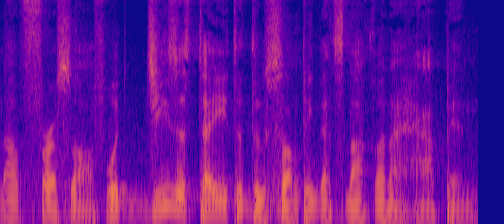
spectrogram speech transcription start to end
Now, first off, would Jesus tell you to do something that's not going to happen?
